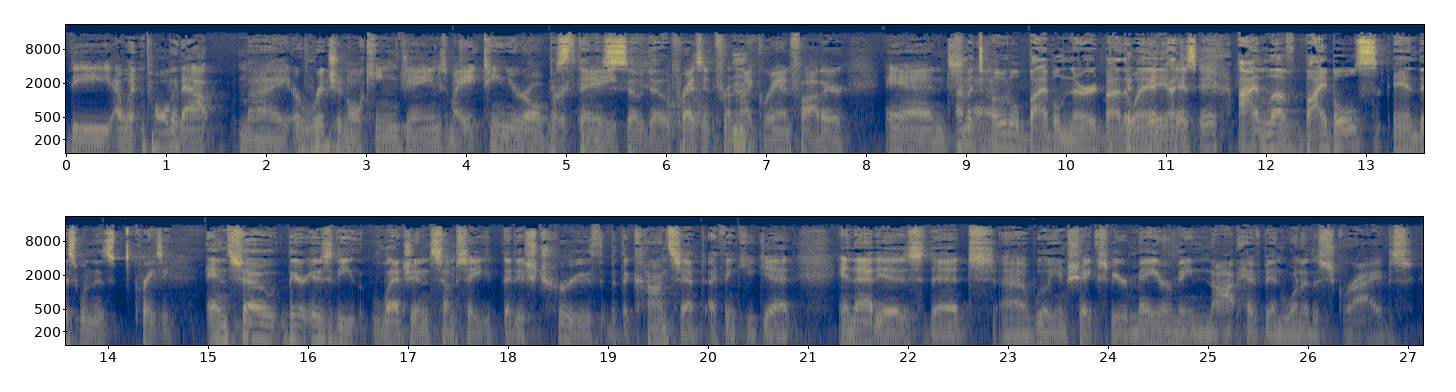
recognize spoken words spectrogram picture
The I went and pulled it out, my original King James, my 18 year old birthday so dope. present from my grandfather. And I'm a uh, total Bible nerd, by the way. I just, I love Bibles, and this one is crazy. And so there is the legend, some say that is truth, but the concept I think you get, and that is that uh, William Shakespeare may or may not have been one of the scribes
